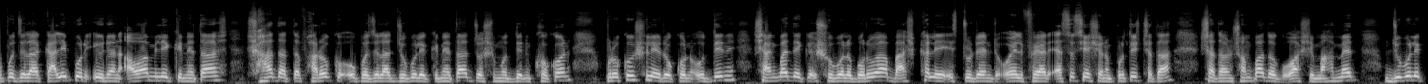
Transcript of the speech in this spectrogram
উপজেলার কালীপুর ইউনিয়ন আওয়ামী লীগ নেতা শাহাদাত ফারুক, উপজেলা যুবলীগ নেতা জসিমউদ্দিন খোকন, প্রকৌশলী রোকন উদ্দিন, সাংবাদিক Subal Barua, Banshkhali student welfare association প্রতিষ্ঠাতা, সাধারণ সম্পাদক ওয়াসিম আহমেদ, যুবলীগ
